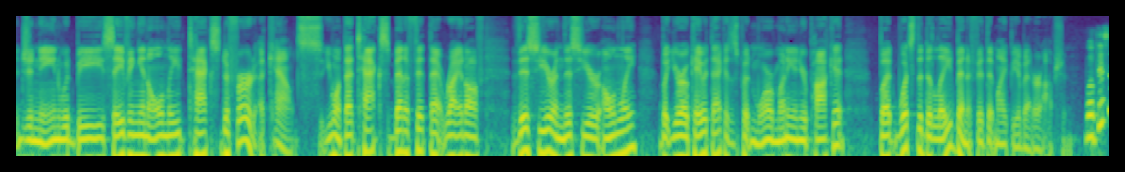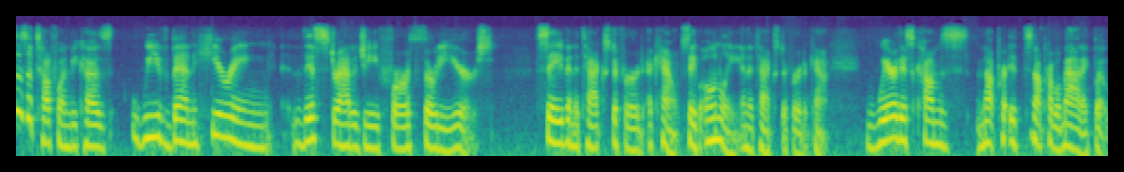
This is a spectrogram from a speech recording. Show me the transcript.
Janine, would be saving in only tax deferred accounts. You want that tax benefit, that write off this year and this year only, but you're okay with that because it's putting more money in your pocket. But what's the delayed benefit that might be a better option? Well, this is a tough one because we've been hearing this strategy for 30 years save in a tax deferred account, save only in a tax deferred account. Where this comes, not it's not problematic, but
